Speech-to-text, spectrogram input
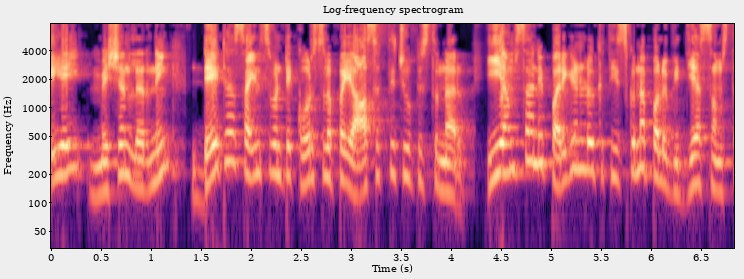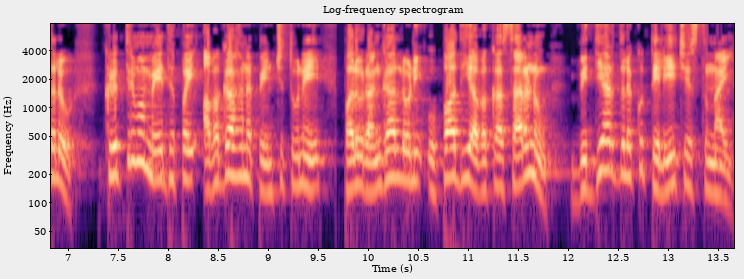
AI machine learning data science వంటి కోర్సులపై ఆసక్తి చూపిస్తున్నారు. ఈ అంశాన్ని పరిగణలోకి తీసుకున్న పలు విద్యా సంస్థలు కృత్రిమ మేధపై అవగాహన పెంచుతూనే పలు రంగాల్లోని ఉపాధి అవకాశాలను విద్యార్థులకు తెలియచేస్తున్నాయి.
